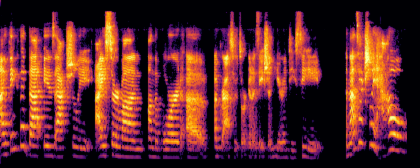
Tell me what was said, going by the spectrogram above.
i think that that is actually i serve on on the board of a grassroots organization here in dc and that's actually how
